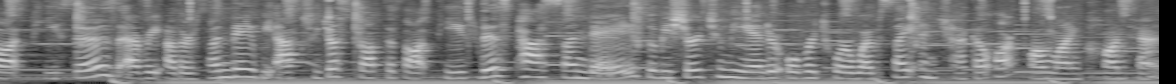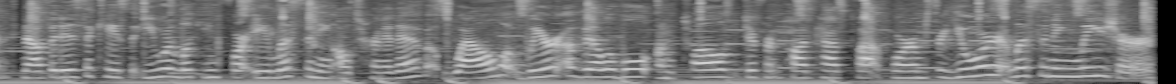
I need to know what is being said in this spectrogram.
thought pieces every other Sunday. We actually just dropped the thought piece this past Sunday, so be sure to meander over to our website and check out our online content. Now, if it is the case that you are looking for a listening alternative, well, we're available on 12 different podcast platforms for your listening leisure,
